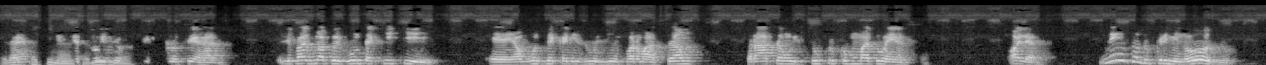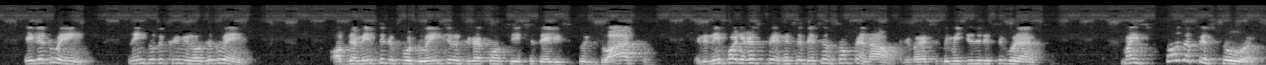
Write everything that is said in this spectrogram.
Eduardo né? Fatinati, é errado. Ele faz uma pergunta aqui que é, alguns mecanismos de informação tratam o estupro como uma doença. Olha, nem todo criminoso ele é doente. Nem todo criminoso é doente. Obviamente, se ele for doente e não tiver consciência da ilicitude do ato, ele nem pode receber sanção penal, ele vai receber medida de segurança. Mas toda pessoa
